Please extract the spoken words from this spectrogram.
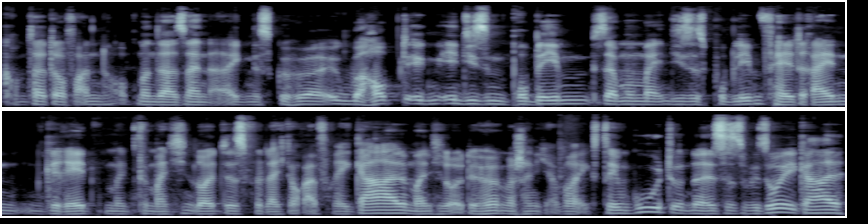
kommt halt darauf an, ob man da sein eigenes Gehör überhaupt in, diesem Problem, sagen wir mal, in dieses Problemfeld reingerät. Für manche Leute ist es vielleicht auch einfach egal, manche Leute hören wahrscheinlich einfach extrem gut und da ist es sowieso egal.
